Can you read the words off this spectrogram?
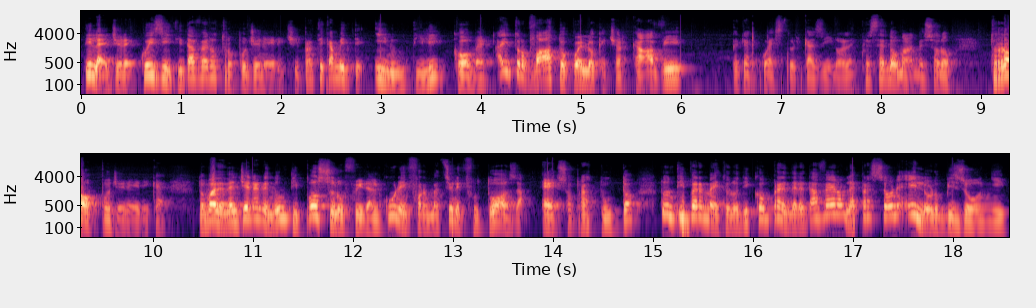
di leggere quesiti davvero troppo generici, praticamente inutili, come hai trovato quello che cercavi? Perché questo è il casino, queste domande sono troppo generiche. Domande del genere non ti possono offrire alcuna informazione fruttuosa e soprattutto non ti permettono di comprendere davvero le persone e i loro bisogni.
